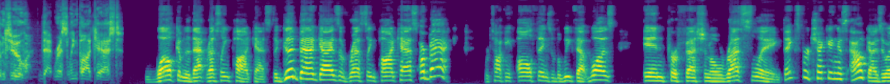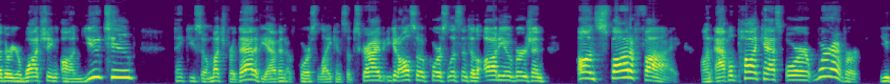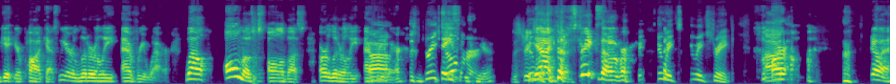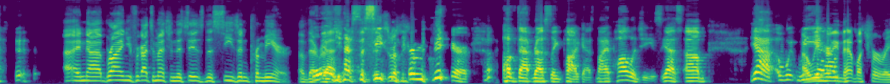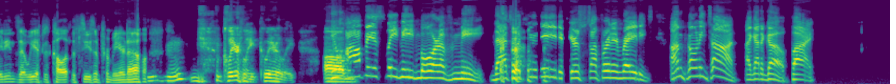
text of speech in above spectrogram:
Welcome to That Wrestling Podcast. Welcome to That Wrestling Podcast. The good bad guys of wrestling podcasts are back. We're talking all things of the week that was in professional wrestling. Thanks for checking us out, guys. Whether you're watching on YouTube, thank you so much for that. If you haven't, of course, like and subscribe. You can also, of course, listen to the audio version on Spotify, on Apple Podcasts, or wherever you get your podcast. We are literally everywhere. Well, almost all of us are literally everywhere. Uh, the streak's Jason's over. here. The streak. Yeah, the streak's over. Two weeks, two week streak. Uh, Our- go ahead. and uh, Brian, you forgot to mention this is the season premiere of that. Oh, wrestling. yes, the season really- premiere of that wrestling podcast. My apologies. Yes. Um. Yeah. We, we, Are we uh, hurting that much for ratings that we have to call it the season premiere now? mhm. Yeah, clearly, clearly. You Um, obviously need more of me. That's what you need if you're suffering in ratings. I'm Coney Ton. I gotta go. Bye.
